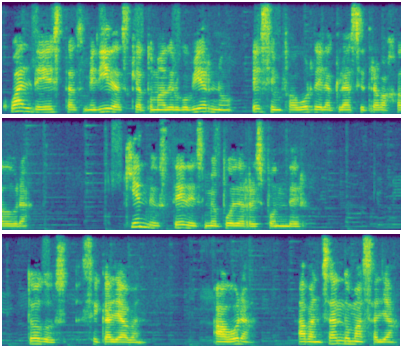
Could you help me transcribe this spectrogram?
¿cuál de estas medidas que ha tomado el gobierno es en favor de la clase trabajadora? ¿Quién de ustedes me puede responder? Todos se callaban. Ahora, avanzando más allá,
